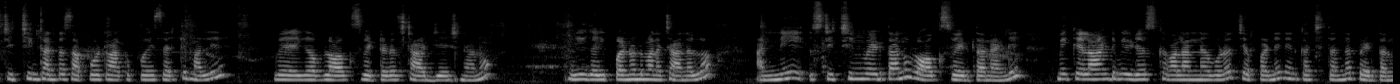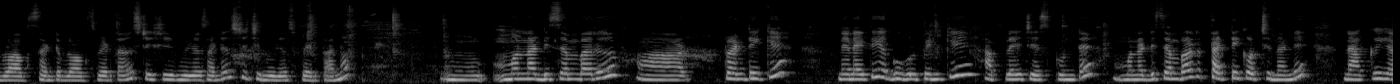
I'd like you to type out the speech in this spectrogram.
స్టిచ్చింగ్కి అంత సపోర్ట్ రాకపోయేసరికి మళ్ళీ వేరేగా వ్లాగ్స్ పెట్టడం స్టార్ట్ చేసినాను. ఇక ఇప్పటి నుండి మన ఛానల్లో అన్నీ స్టిచ్చింగ్ పెడతాను వ్లాగ్స్ పెడతానండి. మీకు ఎలాంటి వీడియోస్ కావాలన్నా కూడా చెప్పండి. నేను ఖచ్చితంగా పెడతాను వ్లాగ్స్ అంటే వ్లాగ్స్ పెడతాను స్టిచ్చింగ్ వీడియోస్ అంటే స్టిచ్చింగ్ వీడియోస్ పెడతాను. మొన్న డిసెంబర్ ట్వంటీకి నేనైతే గూగుల్ పిన్కి అప్లై చేసుకుంటే మొన్న డిసెంబర్ థర్టీకి వచ్చిందండి. నాకు ఇక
